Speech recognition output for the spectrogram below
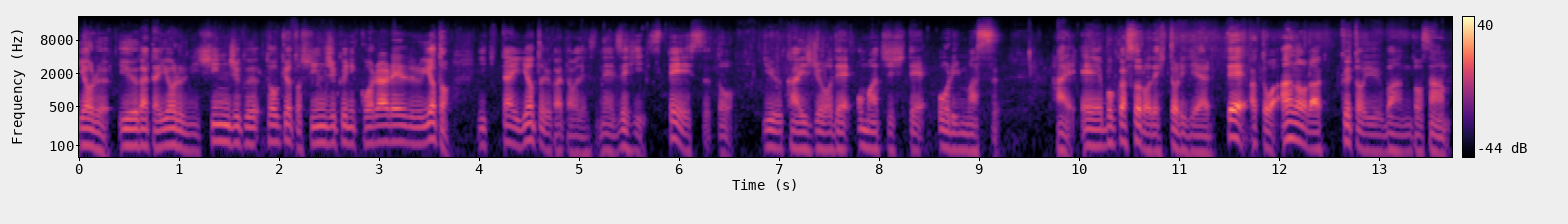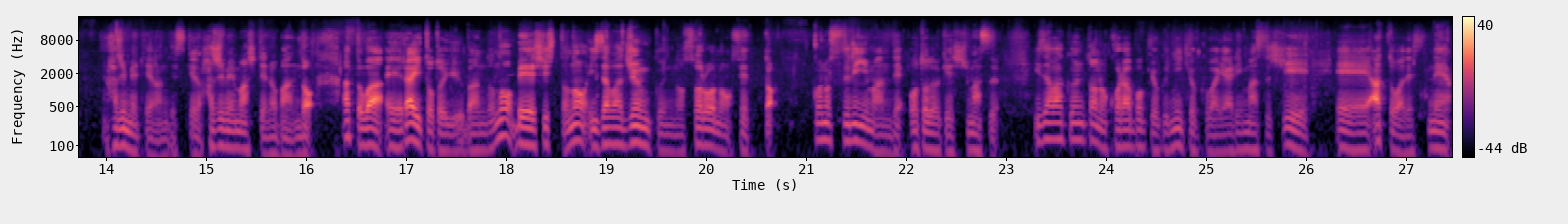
夜、夕方夜に新宿、東京都新宿に来られるよと、行きたいよという方はですね、ぜひスペースという会場でお待ちしております。はい、えー、僕はソロで一人でやって、あとはアノラックというバンドさん、初めてなんですけど、初めましてのバンド。あとは、えー、ライトというバンドのベーシストの伊沢淳くんのソロのセット。このスリーマンでお届けします。伊沢くんとのコラボ曲2曲はやりますし、えー、あとはですね、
